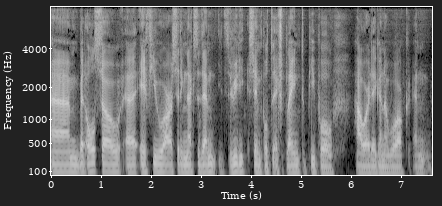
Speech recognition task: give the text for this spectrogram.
Um, but also, uh, if you are sitting next to them, it's really simple to explain to people how are they going to walk, and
